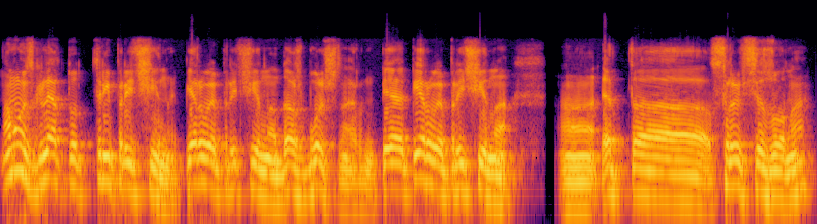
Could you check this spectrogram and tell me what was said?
на мой взгляд, тут три причины. Первая причина, даже больше, наверное. Пе- Первая причина э, – это срыв сезона,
